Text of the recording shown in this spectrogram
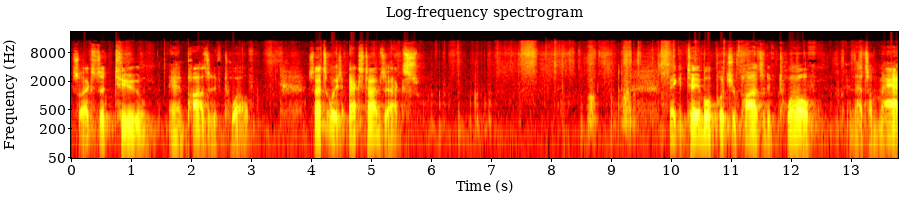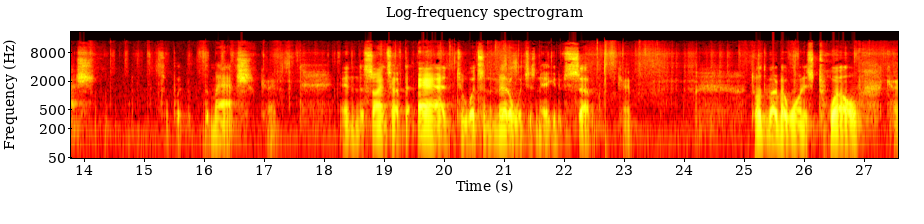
So x to 2 and positive 12. So that's always x times x. Make a table, put your positive 12, and that's a match. Match, okay? And the signs have to add to what's in the middle, which is negative 7, okay? 12 divided by 1 is 12, okay?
